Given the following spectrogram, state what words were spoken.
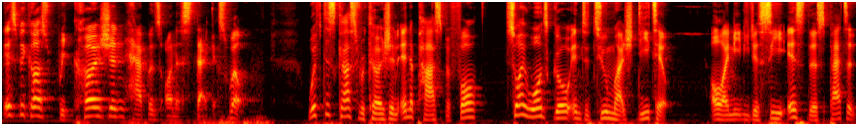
is because recursion happens on a stack as well. We've discussed recursion in the past before, so I won't go into too much detail. All I need you to see is this pattern.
